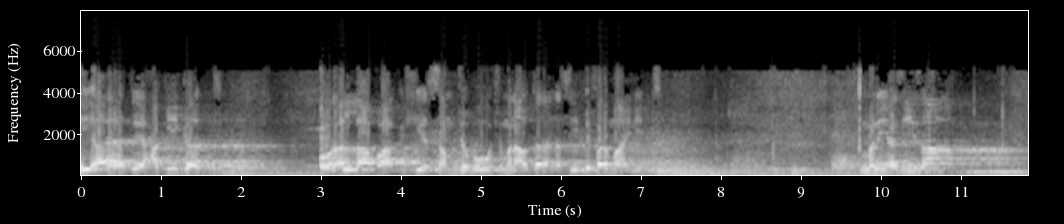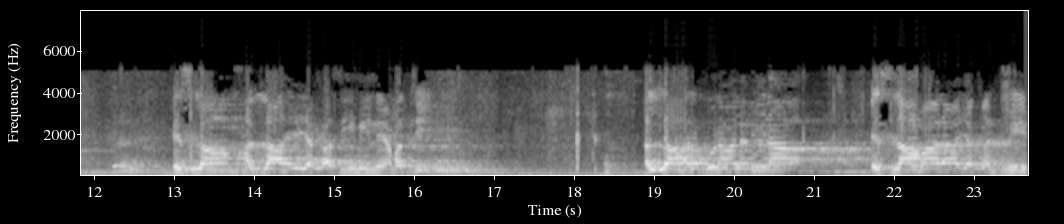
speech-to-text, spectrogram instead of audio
ای آیت حقیقت اور اللہ پاک شی سمجھ بوچ مناو ترہ نصیب بفرمائنیت منی عزیزاں اسلام اللہ یک عظیمی نعمت تھی۔ اللہ رب العالمین اسلام آرا یک انچی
